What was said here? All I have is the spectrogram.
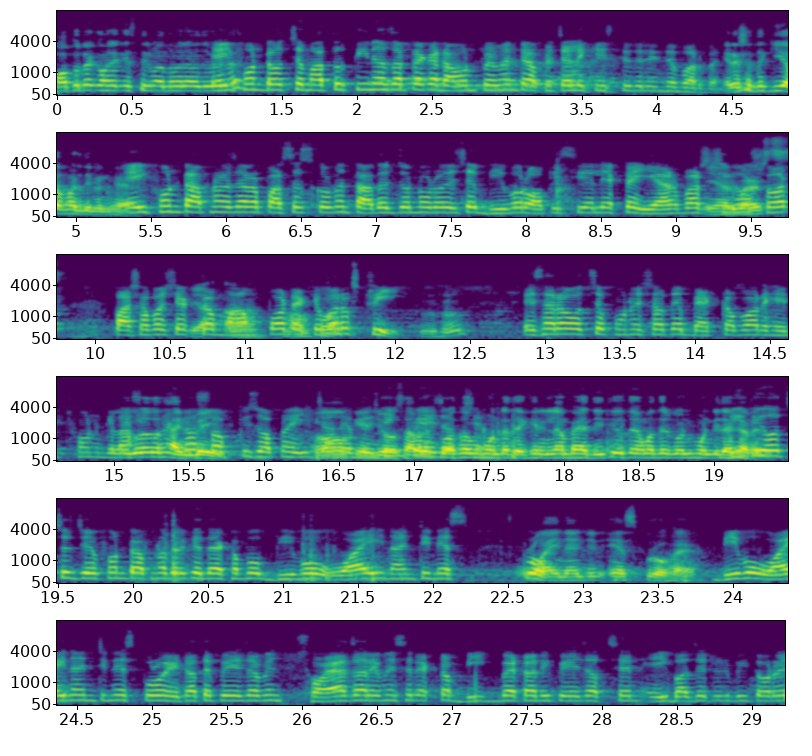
কত টাকা হলে কিস্তির মাধ্যমে এই ফোনটা হচ্ছে মাত্র তিন হাজার টাকা ডাউন পেমেন্টে আপনি চাইলে কিস্তিতে নিতে পারবেন। এটার সাথে কি অফার দিবেন এই ফোনটা আপনারা যারা পারচেস করবেন তাদের জন্য রয়েছে ভিভোর অফিসিয়ালি একটা ইয়ারবাডস সিওর। শট পাশাপাশি একটা মামপট uh, একেবারে ফ্রি এছাড়া হচ্ছে ফোনের সাথে ব্যাক কভার হেডফোন গ্লাস সবকিছু আপনার ইচ এন্ড প্রথম ফোনটা দেখে নিলাম। ভাই দ্বিতীয়তে আমাদের কোন ফোনটি দেখাবেন? দ্বিতীয় হচ্ছে যে ফোনটা আপনাদেরকে দেখাবো Vivo Y19s Pro. Y19s Pro হ্যাঁ। Vivo Y19s Pro এটাতে পেয়ে যাবেন 6000 mAh এর একটা বিগ ব্যাটারি পেয়ে যাচ্ছেন এই বাজেটের ভিতরে।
